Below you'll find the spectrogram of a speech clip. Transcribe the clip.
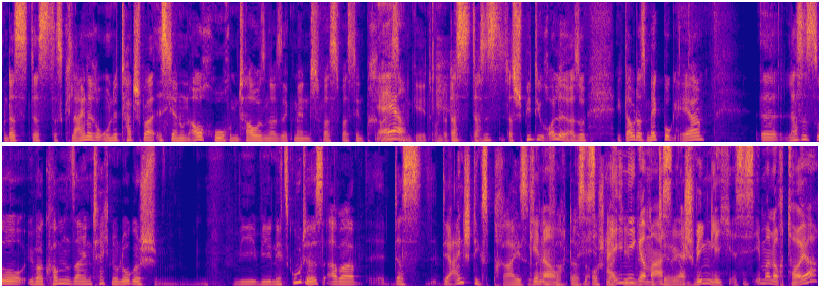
und das, das, das kleinere ohne Touchbar ist ja nun auch hoch im Tausender-Segment, was, was den Preis ja, ja. angeht. Und das, das ist, das spielt die Rolle. Also ich glaube, das MacBook Air, äh, lass es so überkommen sein, technologisch wie, wie nichts Gutes, aber das, der Einstiegspreis ist genau. einfach das es ist einigermaßen Kriterium. erschwinglich. Es ist immer noch teuer,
